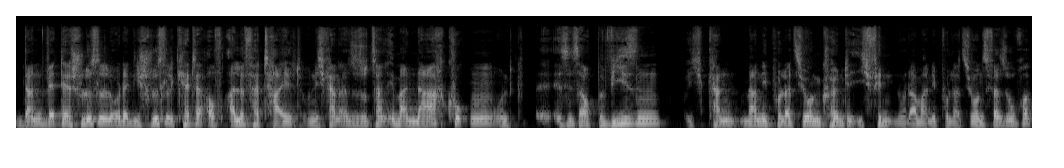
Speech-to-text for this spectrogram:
dann wird der Schlüssel oder die Schlüsselkette auf alle verteilt. Und ich kann also sozusagen immer nachgucken und es ist auch bewiesen, ich kann Manipulationen könnte ich finden oder Manipulationsversuche.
